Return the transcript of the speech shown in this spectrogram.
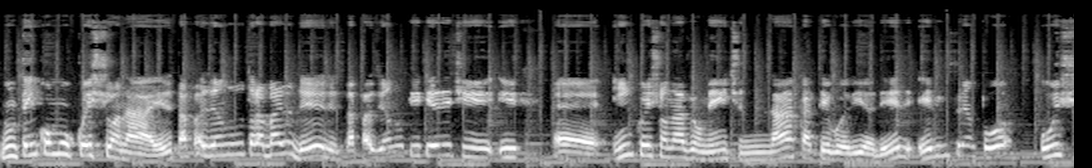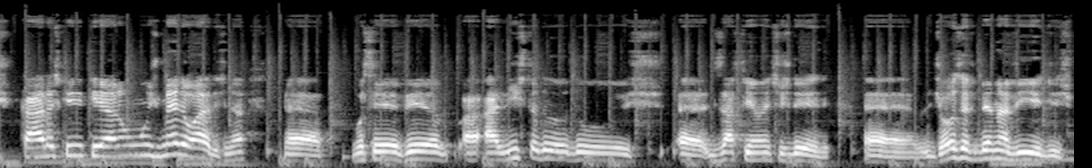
não tem como questionar. Ele está fazendo o trabalho dele, está fazendo o que, que ele tinha. E, é, inquestionavelmente, na categoria dele, ele enfrentou os caras que, que eram os melhores, né? É, você vê a, a lista do, dos é, desafiantes dele é, Joseph Benavides,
